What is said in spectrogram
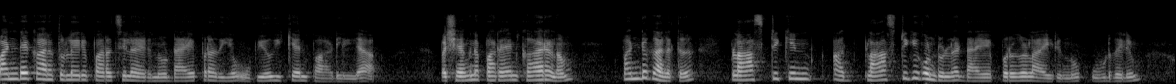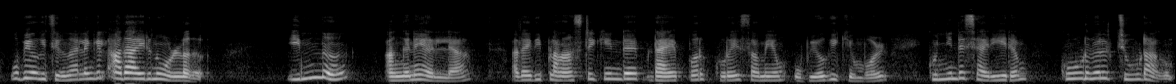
പണ്ടേ കാലത്തുള്ള ഒരു പറച്ചിലായിരുന്നു ഡയപ്പർ അധികം ഉപയോഗിക്കാൻ പാടില്ല. പക്ഷെ അങ്ങനെ പറയാൻ കാരണം പണ്ട് കാലത്ത് പ്ലാസ്റ്റിക്കിൻ പ്ലാസ്റ്റിക് കൊണ്ടുള്ള ഡയപ്പറുകളായിരുന്നു കൂടുതലും ഉപയോഗിച്ചിരുന്നത് അല്ലെങ്കിൽ അതായിരുന്നു ഉള്ളത്. ഇന്ന് അങ്ങനെയല്ല. അതായത് ഈ പ്ലാസ്റ്റിക്കിന്റെ ഡയപ്പർ കുറേ സമയം ഉപയോഗിക്കുമ്പോൾ കുഞ്ഞിന്റെ ശരീരം കൂടുതൽ ചൂടാകും.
